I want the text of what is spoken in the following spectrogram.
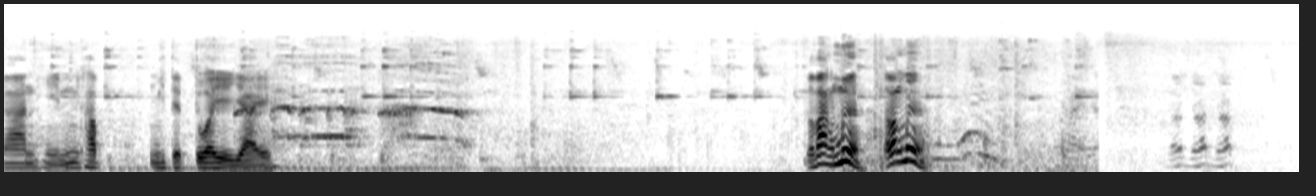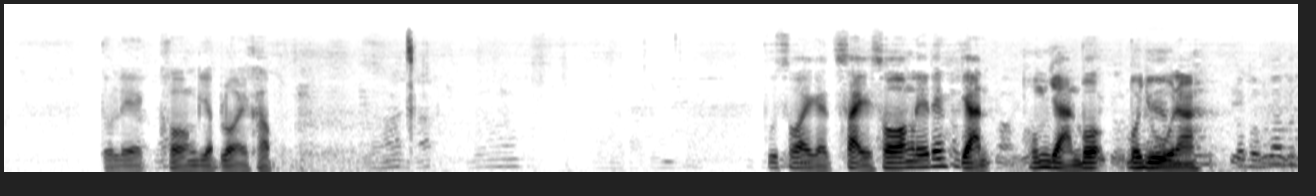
งานหินครับ มีแต่ตัวใหญ่ๆ ระวังมือ ระวังมือ ตัวแรกของเรียบร้อยครับ ผู้ซอยกับใส่ซองเลยเด้หยานผมหยานโบโบอยู่นะก็ผมว่ามัน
